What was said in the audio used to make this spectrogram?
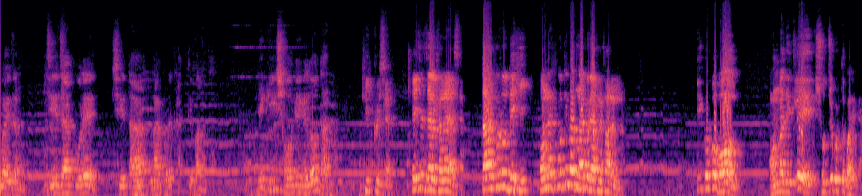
ভাইজান যে যা করে সে তা না করে থাকতে পারে না। দেখি স্বর্গে গেল ধার ঠিক কইছেন। এই যে জেলখানায় আছেন তারপরেও দেখি অন্যের প্রতিবাদ না করে আপনি পারেন না। কি করব বল? অন্যায় দেখলে সহ্য করতে পারি না।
